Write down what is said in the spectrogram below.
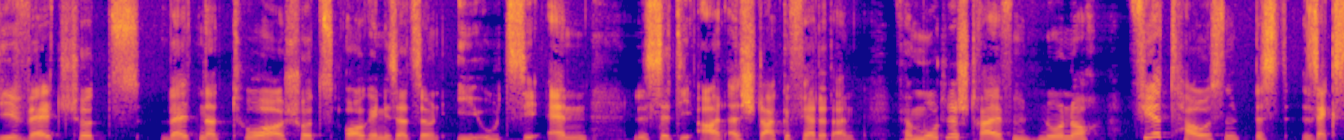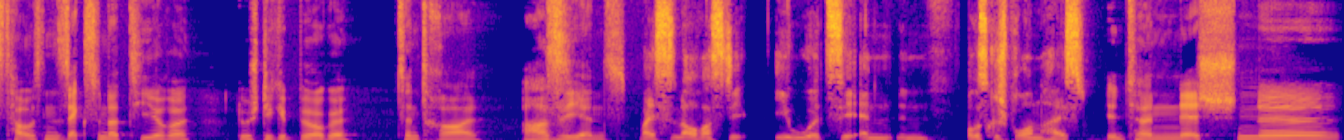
Die Weltschutz Weltnaturschutzorganisation IUCN listet die Art als stark gefährdet ein. Vermutlich streifen nur noch 4000 bis 6600 Tiere durch die Gebirge Zentralasiens. Weißt du denn auch, was die IUCN in ausgesprochen heißt? International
